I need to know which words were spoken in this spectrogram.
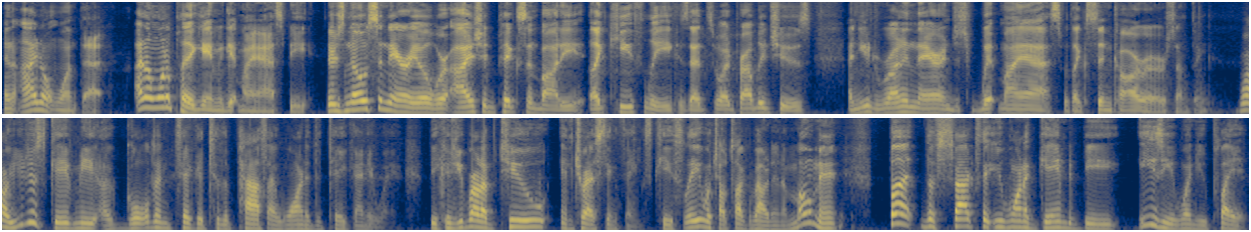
and I don't want that. I don't want to play a game and get my ass beat. There's no scenario where I should pick somebody like Keith Lee, because that's who I'd probably choose, and you'd run in there and just whip my ass with like Sin Cara or something. Wow, you just gave me a golden ticket to the path I wanted to take anyway. Because you brought up two interesting things Keith Lee, which I'll talk about in a moment, but the fact that you want a game to be easy when you play it.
